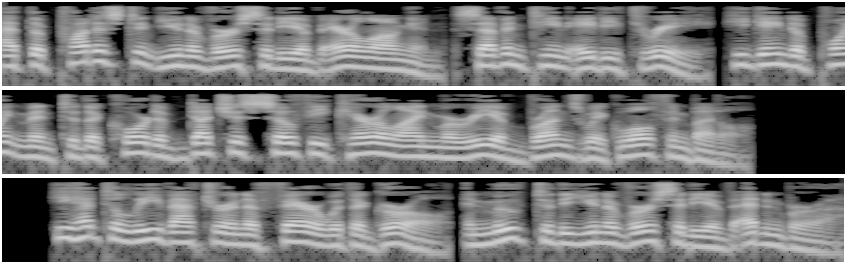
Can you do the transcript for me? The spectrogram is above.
At the Protestant University of Erlangen 1783, he gained appointment to the court of Duchess Sophie Caroline Marie of Brunswick-Wolfenbüttel. He had to leave after an affair with a girl, and moved to the University of Edinburgh.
